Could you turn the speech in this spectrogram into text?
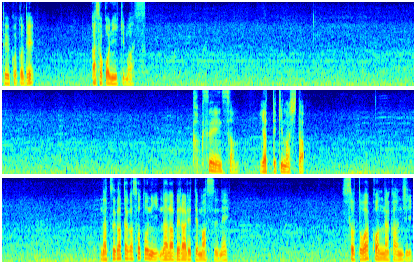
ということであそこに行きます。覚醒園さんやってきました。夏型が外に並べられてますね。外はこんな感じ。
